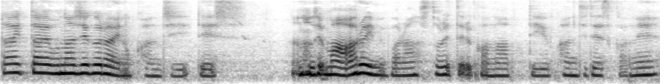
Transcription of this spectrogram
大体同じぐらいの感じです。なのでまあある意味バランス取れてるかなっていう感じですかね。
